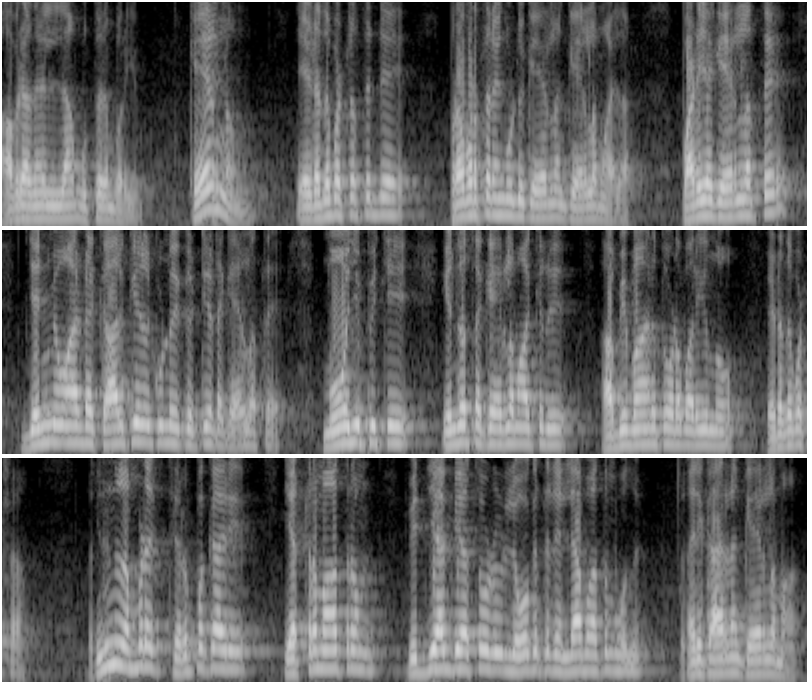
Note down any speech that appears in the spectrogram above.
അവരതിനെല്ലാം ഉത്തരം പറയും. കേരളം ഇടതുപക്ഷത്തിന്റെ പ്രവർത്തനം കൊണ്ട് കേരളം കേരളമായതാണ് പഴയ കേരളത്തെ ജന്മിമാരുടെ കാൽക്കീഴിൽ കൊണ്ട് കെട്ടിയിട്ട കേരളത്തെ മോചിപ്പിച്ച് ഇന്നത്തെ കേരളമാക്കിയത് അഭിമാനത്തോടെ പറയുന്നു ഇടതുപക്ഷ. ഇന്ന് നമ്മുടെ ചെറുപ്പക്കാർ എത്രമാത്രം വിദ്യാഭ്യാസത്തോടുകൂടി ലോകത്തിന്റെ എല്ലാ ഭാഗത്തും പോകുന്നു. അതിന് കാരണം കേരളമാണ്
